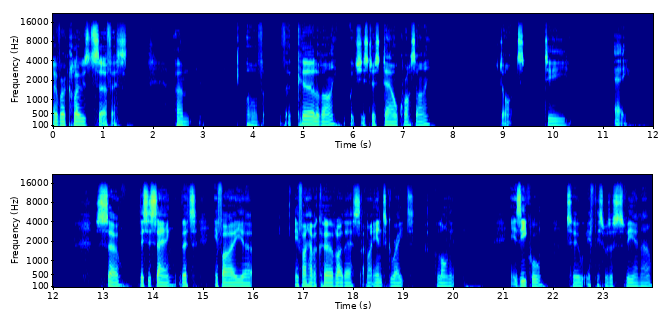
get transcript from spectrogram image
over a closed surface um, of the curl of i, which is just del cross i, dot dA. So, this is saying that if I uh, if I have a curve like this and I integrate along it, it is equal to if this was a sphere now.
